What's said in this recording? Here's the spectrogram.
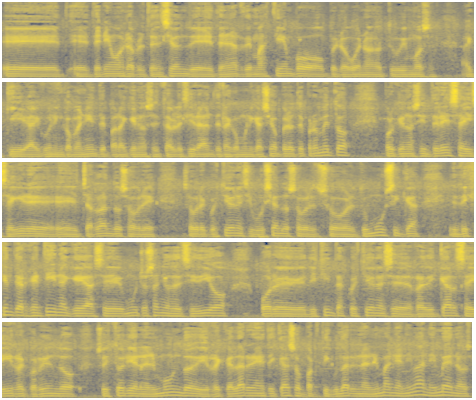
Eh, eh, teníamos la pretensión de tenerte más tiempo, pero bueno, tuvimos aquí algún inconveniente para que nos estableciera antes la comunicación. Pero te prometo, porque nos interesa y seguir eh, charlando sobre, sobre cuestiones y buceando sobre, sobre tu música, de gente argentina que hace muchos años decidió, por distintas cuestiones, radicarse e ir recorriendo su historia en el mundo y recalar en este caso particular en Alemania, ni más ni menos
